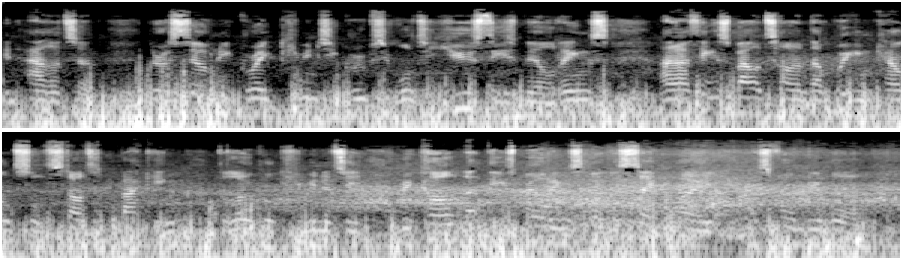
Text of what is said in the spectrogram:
in Atherton. There are so many great community groups who want to use these buildings and I think it's about time that Wigan Council started backing the local community. We can't let these buildings go the same way as Formby Hall.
